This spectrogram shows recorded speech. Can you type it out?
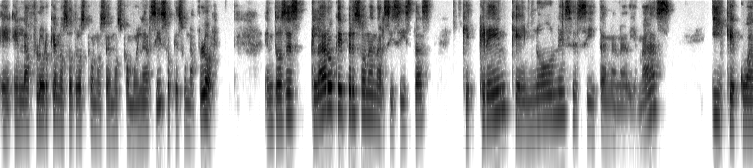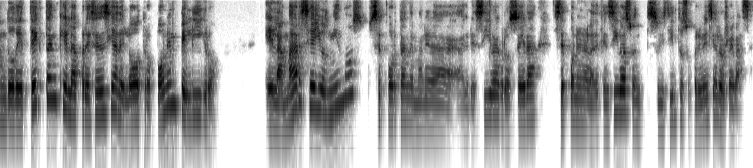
en la flor que nosotros conocemos como el narciso, que es una flor. Entonces, claro que hay personas narcisistas que creen que no necesitan a nadie más y que cuando detectan que la presencia del otro pone en peligro el amarse a ellos mismos, se portan de manera agresiva, grosera, se ponen a la defensiva, su instinto de supervivencia los rebasa.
